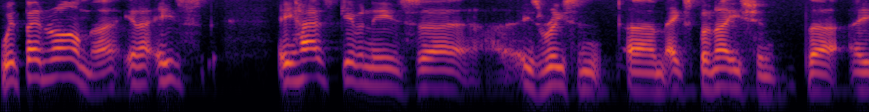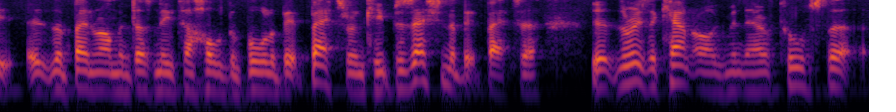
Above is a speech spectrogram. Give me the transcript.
With Benrahma, you know, he's he has given his uh, his recent um, explanation that he, that Benrahma does need to hold the ball a bit better and keep possession a bit better. There is a counter argument there, of course, that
